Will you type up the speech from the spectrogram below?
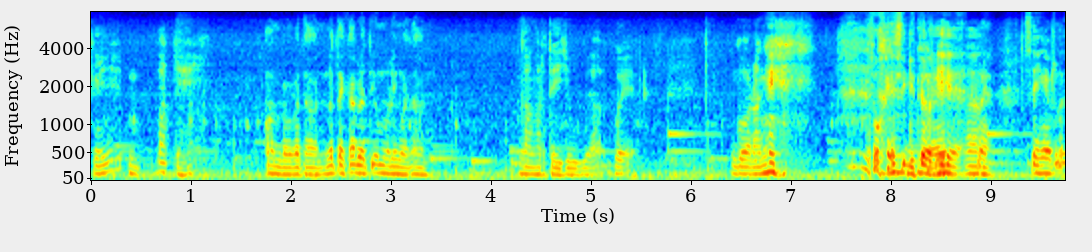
Kayaknya empat ya Oh berapa tahun? Lo TK berarti umur lima tahun. nggak ngerti juga gue gue orangnya Pokoknya segitu lah ya. Iya, ah. Nah, seingat lo,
